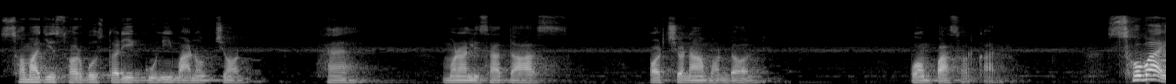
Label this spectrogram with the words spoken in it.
সমাজের সর্বস্তরে গুণী মানবজন। হ্যাঁ মোনালিসা দাস, অর্চনা মণ্ডল, পম্পা সরকার। সবাই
